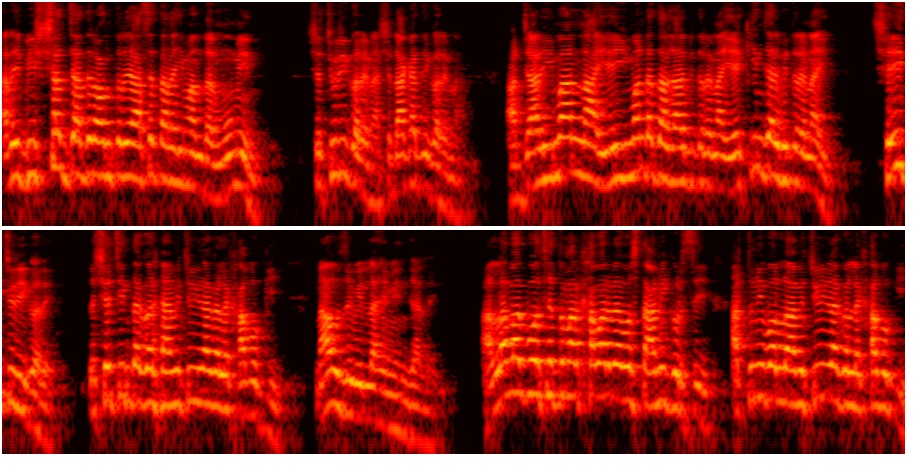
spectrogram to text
আর এই বিশ্বাস যাদের অন্তরে আছে তারা ইমানদার, মুমিন। সে চুরি করে না, সে ডাকাতি করে না। আর যার ইমান নাই, এই ইমানটা তার, যার ভিতরে নাই, একিন যার ভিতরে নাই, সেই চুরি করে। তো সে চিন্তা করে, আমি চুরি না করলে খাব কি? নাউজুবিল্লাহ মিন জালে আল্লাহবাক বলছে, তোমার খাবার ব্যবস্থা আমি করছি। আর তুমি বলল, আমি চুরি না করলে খাব কি?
